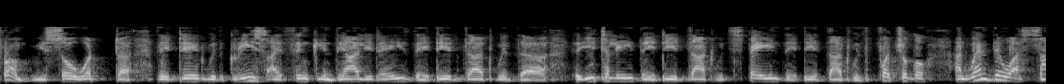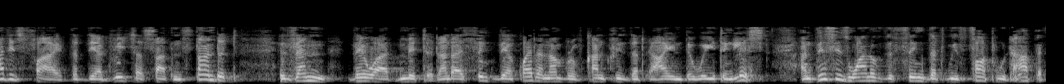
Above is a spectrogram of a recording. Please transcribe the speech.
from. We saw what uh, they did with Greece, I think, in the early days. They did that with uh, Italy. They did that with Spain. They did that with Portugal. And when they were satisfied that they had reached a certain standard, then they were admitted. And I think there are quite a number of countries that are in the waiting list. And this is one of the things that we thought would happen.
